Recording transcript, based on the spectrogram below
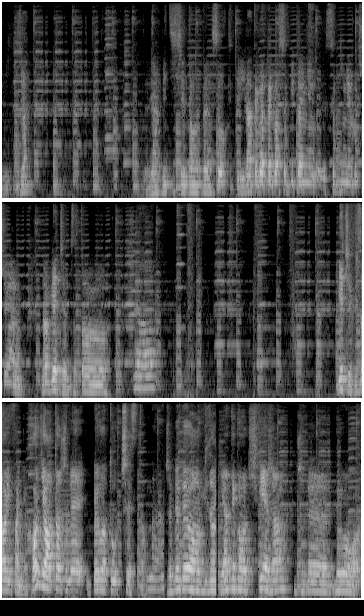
Widzicie? Jak widzicie to ten sufit i dlatego tego sufita nie, sufit nie ruszyłem. No wiecie, co to... No. Wiecie, widzowie fajnie. Chodzi o to, żeby było tu czysto. no. Żeby było widzowie. Ja tylko odświeżam, żeby było.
